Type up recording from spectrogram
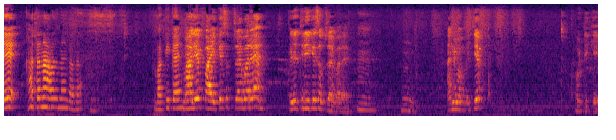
ए खाताना आवाज नाही दादा. बाकी काय? माझे फाय के सबस्क्रायबर आहे. म्हणजे थ्री के सबस्क्रायबर आहे. आणि मम्मीचे फोर्टी के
